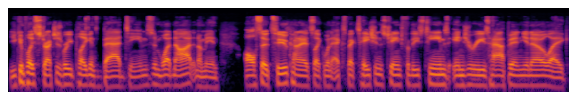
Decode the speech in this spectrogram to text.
you can play stretches where you play against bad teams and whatnot. And I mean, also too, kind of it's like when expectations change for these teams, injuries happen, you know, like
